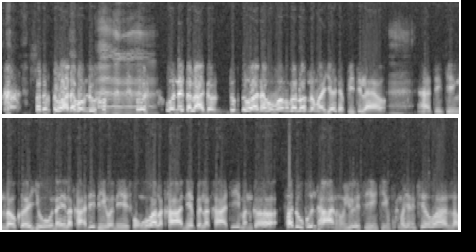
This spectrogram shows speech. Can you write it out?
ๆก็ทุกตัวนะผมดูเออเออเอหุ้นอหุ้นในตลาดกับทุกตัวนะผมว่ามันก็ลดลงมาเยอะจากปีที่แล้วอ่านะฮะจริง ๆ เราเคยอยู่ในราคาที่ดีกว่านี้ ผมก็ว่าราคาเนี้ยเป็นราคาที่มันก็ถ้าดูพื้นฐานของ UAC จริงๆ ผมก็ยังเชื่อว่าเรา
